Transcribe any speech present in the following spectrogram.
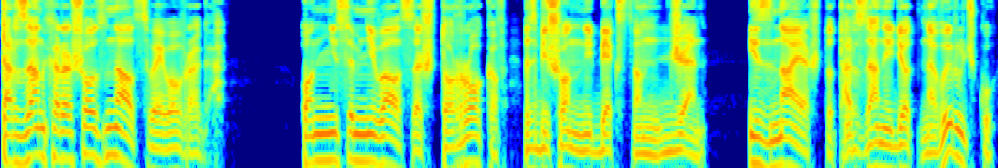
Тарзан хорошо знал своего врага. Он не сомневался, что Роков, взбешенный бегством Джен, и зная, что Тарзан идет на выручку,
